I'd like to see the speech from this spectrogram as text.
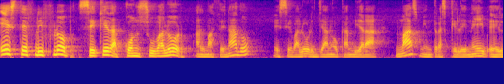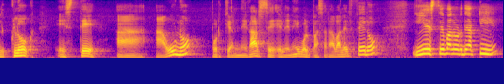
este flip-flop se queda con su valor almacenado, ese valor ya no cambiará más, mientras que el, el clock esté a, a 1, porque al negarse el enable pasará a valer 0, y este valor de aquí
